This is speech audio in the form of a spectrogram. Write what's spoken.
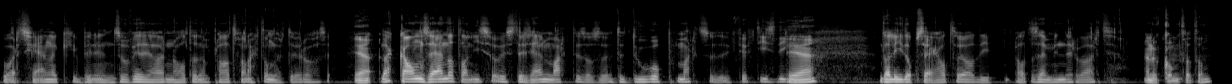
waarschijnlijk binnen zoveel jaar nog altijd een plaat van 800 euro was. hè. Ja. Dat kan zijn dat dat niet zo is. Er zijn markten zoals de- de doo-wop-markt, zo de 50s dingen. ja. Dat liet op zijn gat, ja, die platen zijn minder waard. En hoe komt dat dan?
